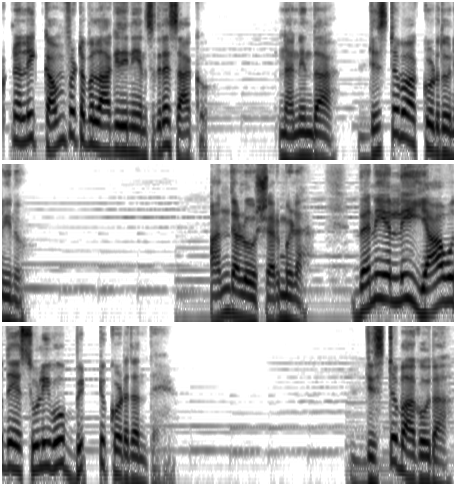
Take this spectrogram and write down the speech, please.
ಒಟ್ನಲ್ಲಿ ಕಂಫರ್ಟಬಲ್ ಆಗಿದ್ದೀನಿ ಅನ್ಸಿದ್ರೆ ಸಾಕು. ನನ್ನಿಂದ ಡಿಸ್ಟರ್ಬ್ ಆಗ್ಕೂಡ್ದು ನೀನು. ಅಂದಳು ಶರ್ಮಿಳಾ. ದನಿಯಲ್ಲಿ ಯಾವುದೇ ಸುಳಿವು ಬಿಟ್ಟು ಕೊಡದಂತೆ. ಡಿಸ್ಟರ್ಬ್ ಆಗೋದಾ?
